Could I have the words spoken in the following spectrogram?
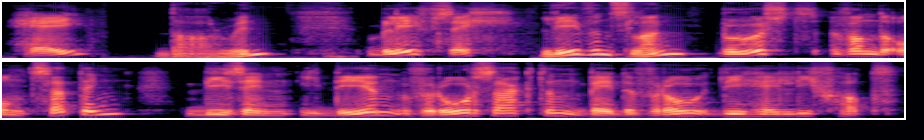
Hij, Darwin, bleef zich levenslang bewust van de ontzetting die zijn ideeën veroorzaakten bij de vrouw die hij liefhad,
